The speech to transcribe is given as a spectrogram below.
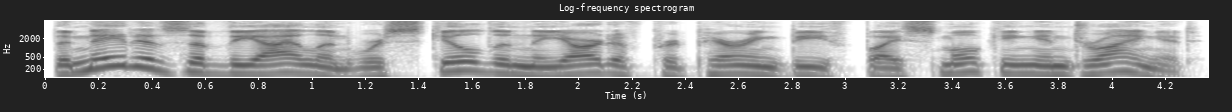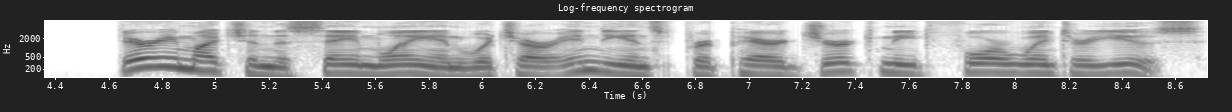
The natives of the island were skilled in the art of preparing beef by smoking and drying it, very much in the same way in which our Indians prepare jerk meat for winter use.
